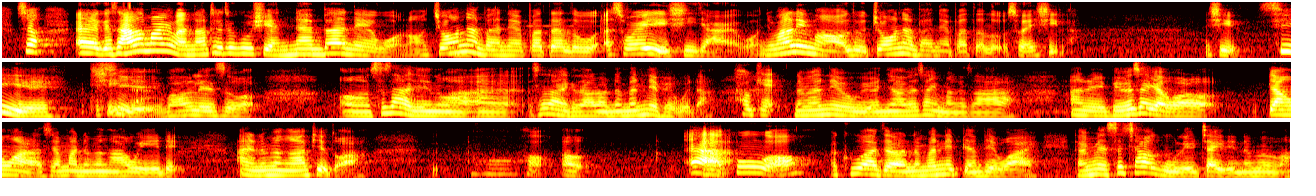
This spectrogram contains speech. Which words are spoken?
။ဆိုတော့အဲကစားသမားတွေမှာနောက်ထပ်တစ်ခုရှိရနံပါတ်နဲ့ပေါ့နော်။ကျောနံပါတ်နဲ့ပတ်သက်လို့အစွဲတွေရှိကြရပေါ့။ညီမလေးမှာအဲ့လိုကျောနံပါတ်နဲ့ပတ်သက်လို့အစွဲရှိလား။မရှိဘူး ရှိရယ်ရှိရှိတာရယ်ဘာလို့လဲဆိုတော့ အာဆက်စားချင်းတော့အဲဆက်စားကစားတော့နံပါတ်2ပဲဝတ်တာ။ဟုတ်ကဲ့နံပါတ်2ကိုပြီးတော့ညာဘက်ဆိုင်မှာကစားတာအဲ့ဒါဘယ်ဘက်ဆိုင်ရောက်တော့ပြောင်းသွားတာဆရာမနံပါတ်5ဝေတဲ့အဲ့ဒါနံပါတ်5ဖြစ်သွား။ဟောဟုတ်ဟုတ်။အဲ့ဒါအခုရောအခုကကျတော့နံပါတ်1ပြန်ဖြစ်သွားတယ်ဒါပေမဲ့16ကူလေးကြိုက်တယ်နံပါတ်မှာ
